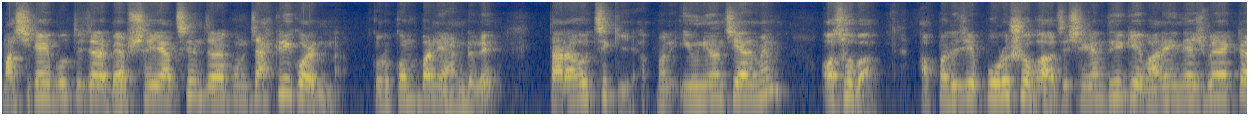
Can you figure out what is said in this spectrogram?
মাসিক আয় বলতে যারা ব্যবসায়ী আছেন, যারা কোনো চাকরি করেন না কোনো কোম্পানি আন্ডারে তারা হচ্ছে কি আপনার ইউনিয়ন চেয়ারম্যান অথবা আপনাদের যে পৌরসভা আছে, সেখান থেকে গিয়ে বানিয়ে নিয়ে আসবেন একটা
